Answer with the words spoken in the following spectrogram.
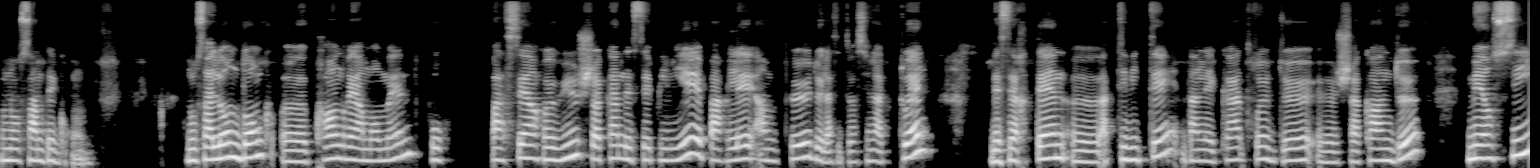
nous nous intégrons. Nous allons donc euh, prendre un moment pour passer en revue chacun de ces piliers et parler un peu de la situation actuelle, de certaines euh, activités dans le cadre de euh, chacun d'eux, mais aussi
